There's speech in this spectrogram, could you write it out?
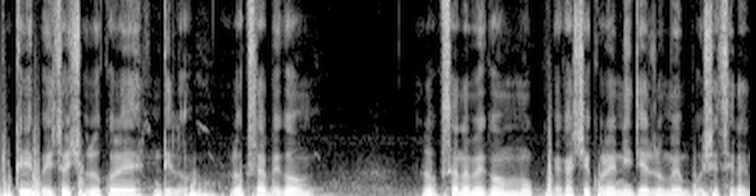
ঢুকে হইচই শুরু করে দিল। রোকসা বেগম, রোকসানা বেগম মুখ ফ্যাকাশে করে নিজের রুমে বসেছিলেন।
